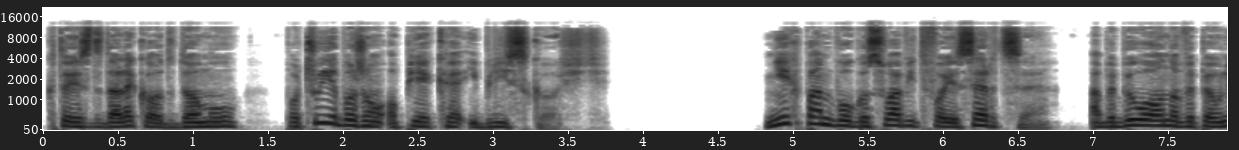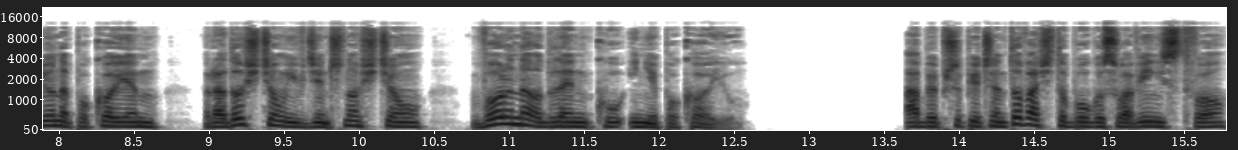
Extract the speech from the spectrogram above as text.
kto jest daleko od domu, poczuje Bożą opiekę i bliskość. Niech Pan błogosławi Twoje serce, aby było ono wypełnione pokojem, radością i wdzięcznością, wolne od lęku i niepokoju. Aby przypieczętować to błogosławieństwo,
